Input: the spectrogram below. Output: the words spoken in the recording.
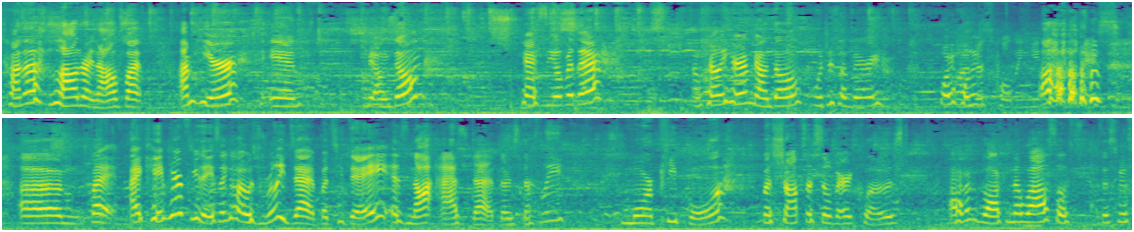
kind of loud right now, but I'm here in Myeongdong. Can I see over there? I'm currently here in Myeongdong, which is a very what are you holding? holding you. um, but I came here a few days ago. It was really dead, but today is not as dead. There's definitely more people, but shops are still very closed. I haven't vlogged in a while, so this feels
